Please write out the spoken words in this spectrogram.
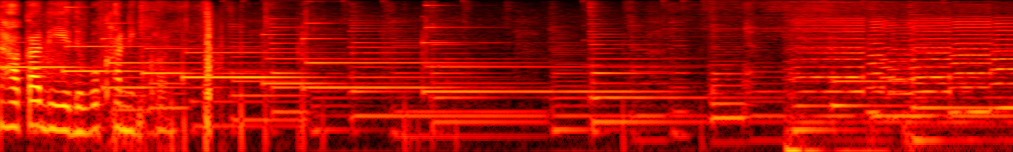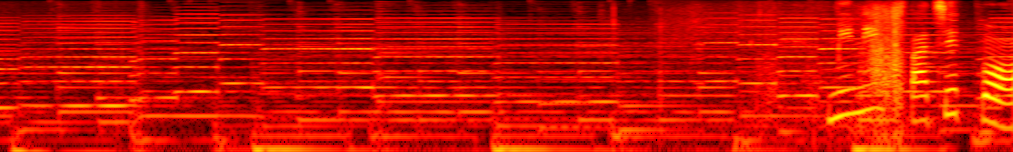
ঢাকা দিয়ে দেবো খানিকক্ষণ। মিনিট পাঁচেক পর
